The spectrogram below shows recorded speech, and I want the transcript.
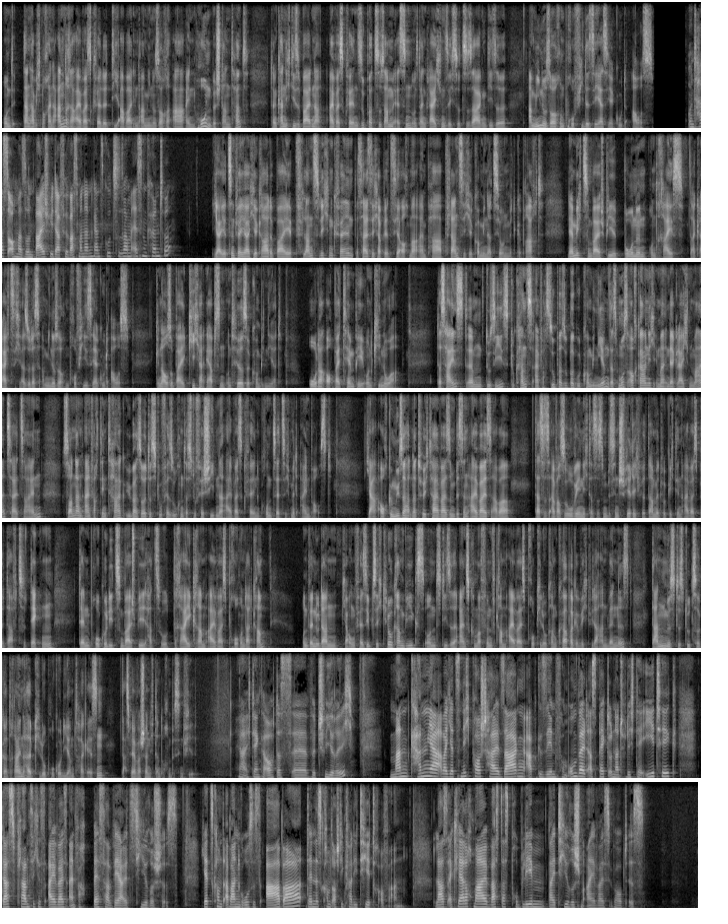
und dann habe ich noch eine andere Eiweißquelle, die aber in Aminosäure A einen hohen Bestand hat, dann kann ich diese beiden Eiweißquellen super zusammen essen und dann gleichen sich sozusagen diese Aminosäurenprofile sehr, sehr gut aus. Und hast du auch mal so ein Beispiel dafür, was man dann ganz gut zusammen essen könnte? Ja, jetzt sind wir ja hier gerade bei pflanzlichen Quellen. Das heißt, ich habe jetzt hier auch mal ein paar pflanzliche Kombinationen mitgebracht, nämlich zum Beispiel Bohnen und Reis. Da gleicht sich also das Aminosäurenprofil sehr gut aus. Genauso bei Kichererbsen und Hirse kombiniert. Oder auch bei Tempeh und Quinoa. Das heißt, ähm, du siehst, du kannst einfach super, super gut kombinieren. Das muss auch gar nicht immer in der gleichen Mahlzeit sein, sondern einfach den Tag über solltest du versuchen, dass du verschiedene Eiweißquellen grundsätzlich mit einbaust. Ja, auch Gemüse hat natürlich teilweise ein bisschen Eiweiß, aber das ist einfach so wenig, dass es ein bisschen schwierig wird, damit wirklich den Eiweißbedarf zu decken. Denn Brokkoli zum Beispiel hat so drei Gramm Eiweiß pro 100 Gramm. Und wenn du dann ja ungefähr 70 Kilogramm wiegst und diese 1,5 Gramm Eiweiß pro Kilogramm Körpergewicht wieder anwendest, dann müsstest du circa dreieinhalb Kilo Brokkoli am Tag essen. Das wäre wahrscheinlich dann doch ein bisschen viel. Ja, ich denke auch, das äh, wird schwierig. Man kann ja aber jetzt nicht pauschal sagen, abgesehen vom Umweltaspekt und natürlich der Ethik, dass pflanzliches Eiweiß einfach besser wäre als tierisches. Jetzt kommt aber ein großes Aber, denn es kommt auf die Qualität drauf an. Lars, erklär doch mal, was das Problem bei tierischem Eiweiß überhaupt ist.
